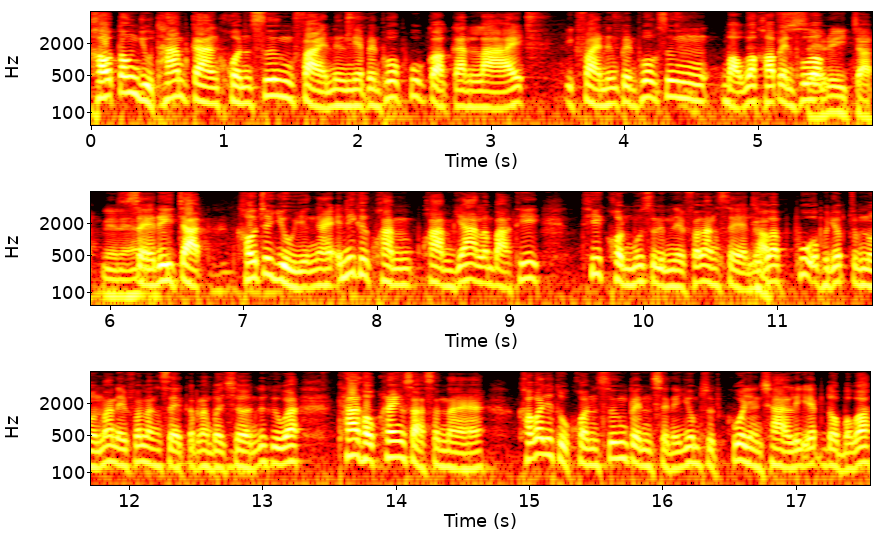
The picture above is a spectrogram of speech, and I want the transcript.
เขาต้องอยู่ท่ามกลางคนซึ่งฝ่ายหนึ่งเนี่ยเป็นพวกผู้ก่อการร้าย อีกฝ่ายหนึ่งเป็นพวกซึ่งบอกว่าเขาเป็นพวกเสรีจัดเนี่ยนะฮะ เสรีจัดเขาจะอยู่ยังไงอันนี้คือความความยากลำบากที่ที่คนมุสลิมในฝรั่งเศส หรือว่าผู้อพยพจำนวนมากในฝรั่งเศสกำลังเผชิญก็คือว่าถ้าเขาเคร่งศาสนา เขาก็จะถูกคนซึ่งเป็นเสรีนิยมสุดขั้วอย่างชาลีเอฟโดบอกว่า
